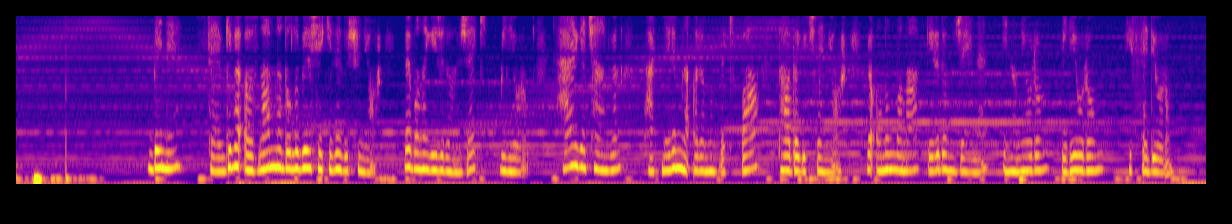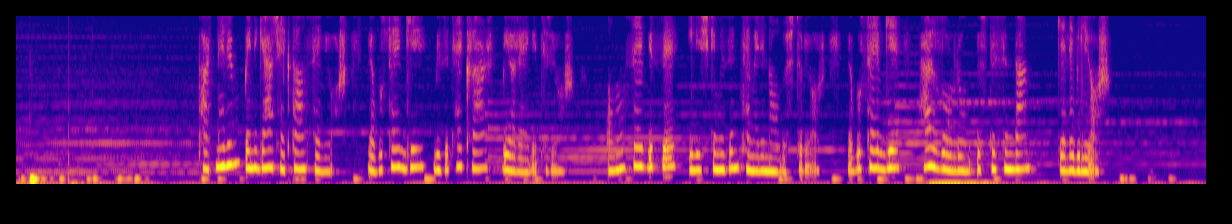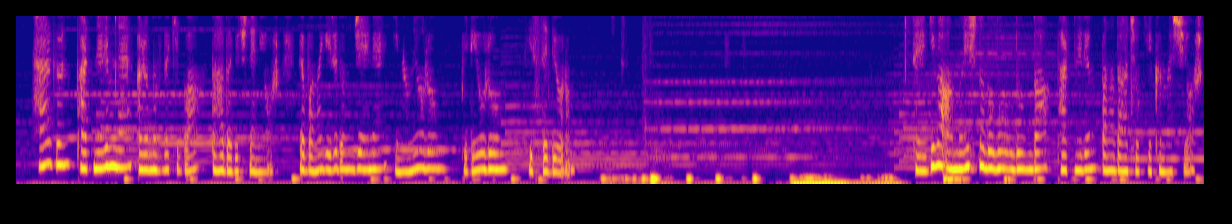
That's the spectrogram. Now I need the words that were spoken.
beni sevgi ve özlemle dolu bir şekilde düşünüyor ve bana geri dönecek biliyorum. Her geçen gün partnerimle aramızdaki bağ daha da güçleniyor ve onun bana geri döneceğine inanıyorum, biliyorum, hissediyorum. Partnerim beni gerçekten seviyor ve bu sevgi bizi tekrar bir araya getiriyor. Onun sevgisi ilişkimizin temelini oluşturuyor ve bu sevgi her zorluğun üstesinden gelebiliyor. Her gün partnerimle aramızdaki bağ daha da güçleniyor ve bana geri döneceğine inanıyorum, biliyorum, hissediyorum. Sevgi ve anlayışla dolu olduğumda partnerim bana daha çok yakınlaşıyor.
